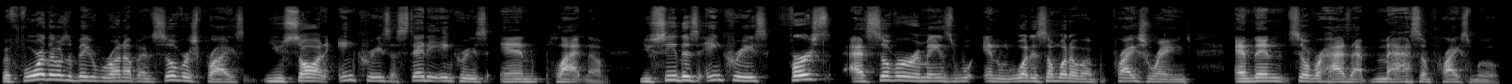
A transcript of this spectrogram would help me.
before there was a big run up in silver's price, you saw an increase, a steady increase in platinum. You see this increase first as silver remains in what is somewhat of a price range, and then silver has that massive price move.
